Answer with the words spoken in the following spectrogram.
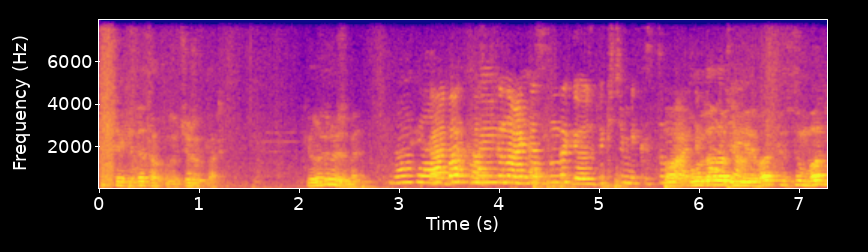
şu şekilde takılıyor çocuklar. Gördünüz mü? Galiba kaskın arkasında gözlük için bir kısım var. değil mi Burada da hocam? bir yer var, kısım var.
